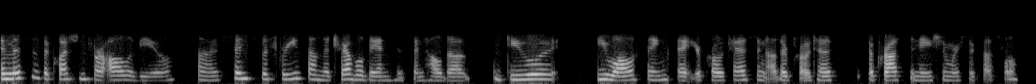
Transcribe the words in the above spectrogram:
And this is a question for all of you. Uh, since the freeze on the travel ban has been held up, do you all think that your protests and other protests across the nation were successful?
